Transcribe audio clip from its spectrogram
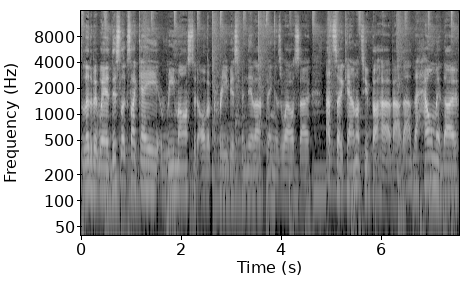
a little bit weird. This looks like a remastered of a previous vanilla thing as well, so that's okay. I'm not too butthurt about that. The helmet, though,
